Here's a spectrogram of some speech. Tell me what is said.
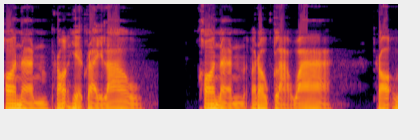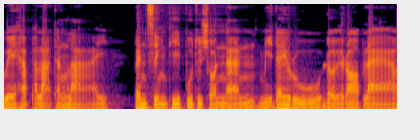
ข้อนั้นเพราะเหตุไรเล่า ข้อนั้นเรากล่าวว่า เพราะเวหัพละทั้งหลายเป็นสิ่งที่ปุถุชนนั้นมิได้รู้โดยรอบแล้ว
